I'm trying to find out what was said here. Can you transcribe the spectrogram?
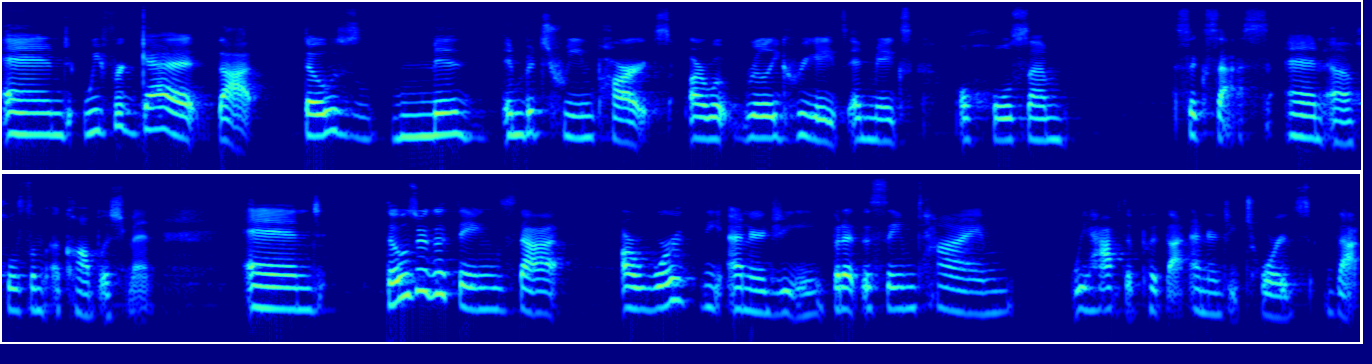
And we forget that those mid in between parts are what really creates and makes a wholesome success and a wholesome accomplishment. And those are the things that are worth the energy, but at the same time, we have to put that energy towards that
